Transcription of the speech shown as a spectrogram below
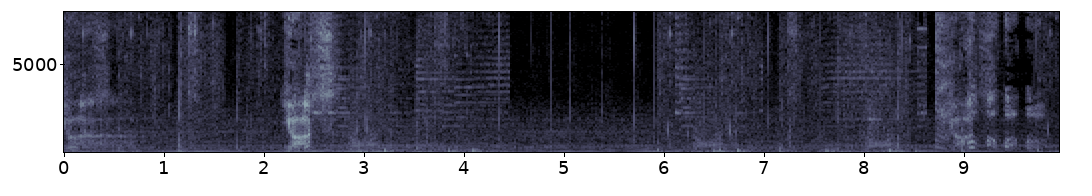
Yes? Yes? Yes? Yes? No?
